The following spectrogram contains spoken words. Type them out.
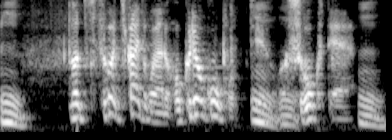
うん。のすごい近いところにある北陵高校っていうのがすごくて、うん。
